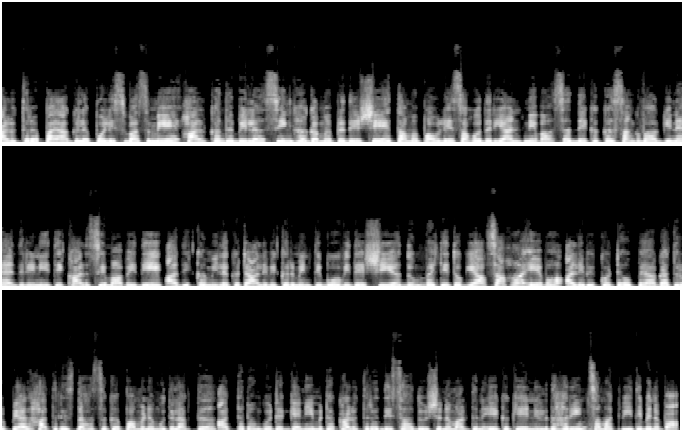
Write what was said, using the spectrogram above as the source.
කළුතර පයාගල පොලිස් වසමේ හල්කඳ බිල සිංහගම ප්‍රදේශයේ තම පවුලේ සහෝදරියන් නිවාස දෙකක සංගවාගෙන ඇදිරි නීති කාල සීමාවේදී අධික මිලකට අලිවි කරමින් තිබූ විදේශීය දුම්වැටි තොගයක් සහ ඒවා අලිවිකොට උපයාගත් රුපියල් 40000ක පමණ මුදලක්ද අත්අඩංගුවට ගැනීමට කළුතර දිසා දූෂණ මර්ධන ඒකකයේ නිලධාරීන් සමත් වී තිබෙනවා.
